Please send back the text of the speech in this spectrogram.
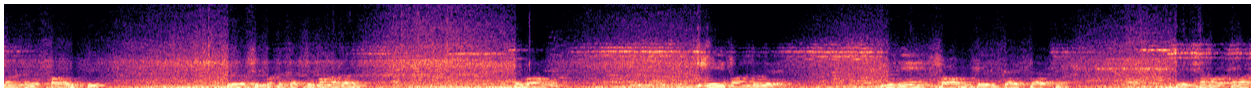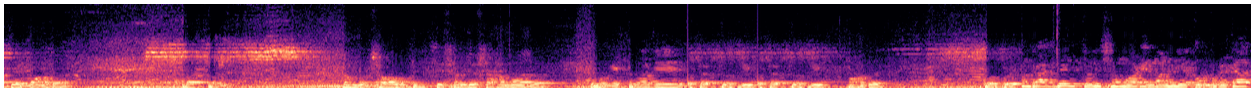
মাননীয় সভাপতি শ্রী অসীম ভট্টাচার্য মহোদয় এবং এই মণ্ডলের যিনি সভাপতির দায়িত্বে আছেন, শ্রী শ্যামল কুমার দেব মহোদয়। প্রাক্তন সভাপতি শ্রী সঞ্জয় সাহা মহোদয় এবং একটু আগে প্রচার চৌধুরী প্রচার চৌধুরী মহোদয় রাখবেন চল্লিশ নং ওয়ার্ডের মাননীয় কর্পোরেটর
